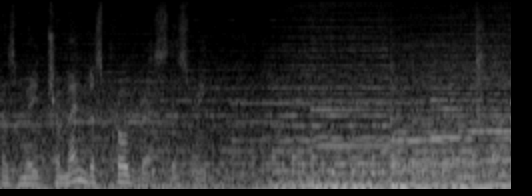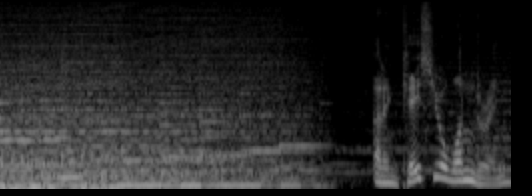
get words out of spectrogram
has made tremendous progress this week. And in case you're wondering,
